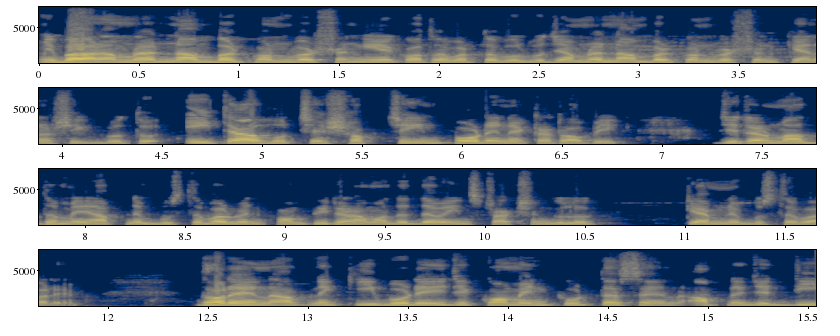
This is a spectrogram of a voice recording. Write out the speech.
এবার আমরা নাম্বার কনভার্সন নিয়ে কথাবার্তা বলব, যে আমরা নাম্বার কনভার্সন কেন শিখব? তো এইটা হচ্ছে সবচেয়ে ইম্পর্টেন্ট একটা টপিক যেটার মাধ্যমে আপনি বুঝতে পারবেন কম্পিউটার আমাদের দেওয়া ইনস্ট্রাকশনগুলো কেমনে বুঝতে পারে? ধরেন আপনি কিবোর্ডে এই যে কমেন্ট করতেছেন, আপনি যে ডি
